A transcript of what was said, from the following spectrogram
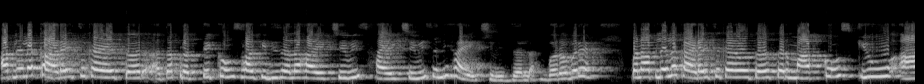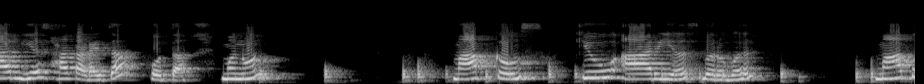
आपल्याला काढायचं काय तर आता प्रत्येक कंस हा किती झाला? हा एकशे वीस हा एकशे वीस आणि हा एकशे वीस झाला. बरोबर आहे? पण आपल्याला काढायचं काय होतं? तर माप कंस क्यू आर एस हा काढायचा होता. म्हणून माप कंस क्यू आर एस बरोबर. माप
